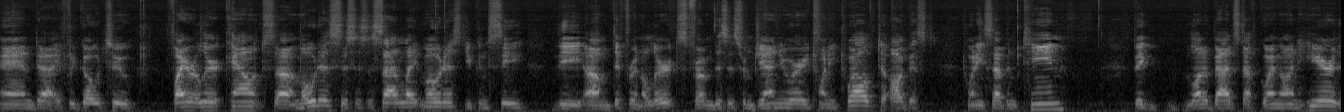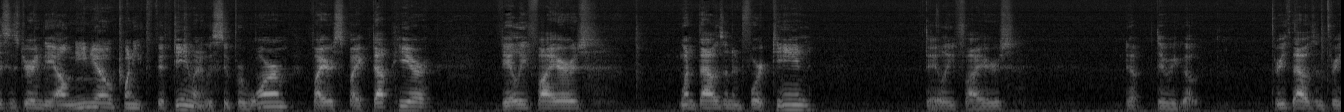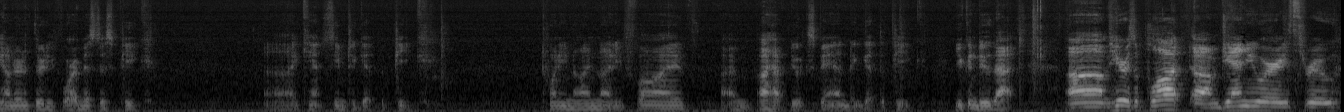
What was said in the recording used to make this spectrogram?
And uh, if we go to fire alert counts, uh, MODIS, this is the satellite MODIS. You can see the um, different alerts from, this is from January 2012 to August 2017. Big, a lot of bad stuff going on here. This is during the El Nino 2015 when it was super warm. Fires spiked up here. Daily fires, 1014. Daily fires, Yep, there we go. 3,334. I missed this peak. Can't seem to get the peak. 29.95. I'm, I have to expand and get the peak. You can do that. Um, here's a plot, um, January through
